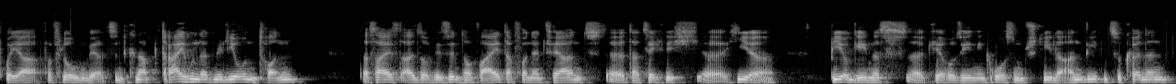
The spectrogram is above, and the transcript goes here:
pro Jahr verflogen wird, sind knapp 300 Millionen Tonnen. Das heißt also, wir sind noch weit davon entfernt, tatsächlich hier biogenes Kerosin in großem Stile anbieten zu können.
